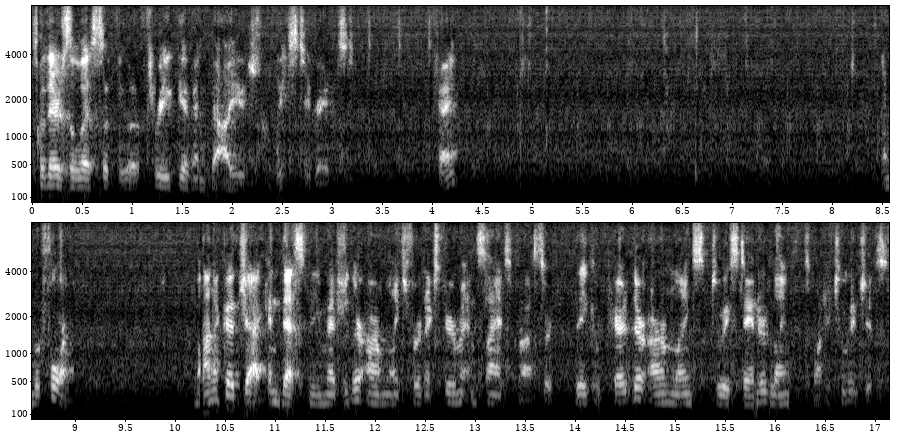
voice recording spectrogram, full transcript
So there's a list of the three given values from least to greatest. Okay? Number four. Monica, Jack, and Destiny measured their arm lengths for an experiment in science class. They compared their arm lengths to a standard length of 22 inches.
